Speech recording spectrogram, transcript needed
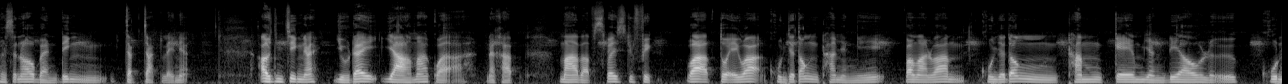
personal branding จัดๆเลยเนี่ย เอาจริง ๆ นะ อยู่ได้ยาวมากกว่านะครับ มาแบบ specific ว่าตัวเองว่าคุณจะต้องทำอย่างนี้ ประมาณว่าคุณจะต้องทำเกมอย่างเดียว หรือคุณ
